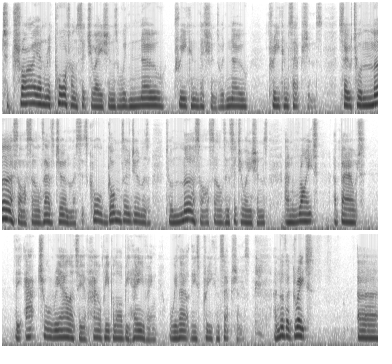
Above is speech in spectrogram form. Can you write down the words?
to try and report on situations with no preconditions, with no preconceptions. So to immerse ourselves as journalists, it's called gonzo journalism, to immerse ourselves in situations and write about the actual reality of how people are behaving without these preconceptions. Another great uh,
